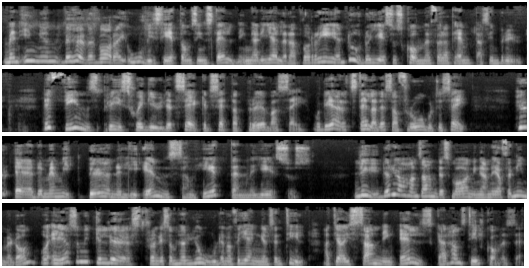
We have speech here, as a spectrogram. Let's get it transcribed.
Men ingen behöver vara i ovisshet om sin ställning när det gäller att vara redo då Jesus kommer för att hämta sin brud. Det finns, prisske Gud, ett säkert sätt att pröva sig och det är att ställa dessa frågor till sig. Hur är det med mitt bönel i ensamheten med Jesus? Lyder jag hans andes maningar när jag förnimmer dem och är jag så mycket löst från det som hör jorden och förgängelsen till att jag i sanning älskar hans tillkommelse?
